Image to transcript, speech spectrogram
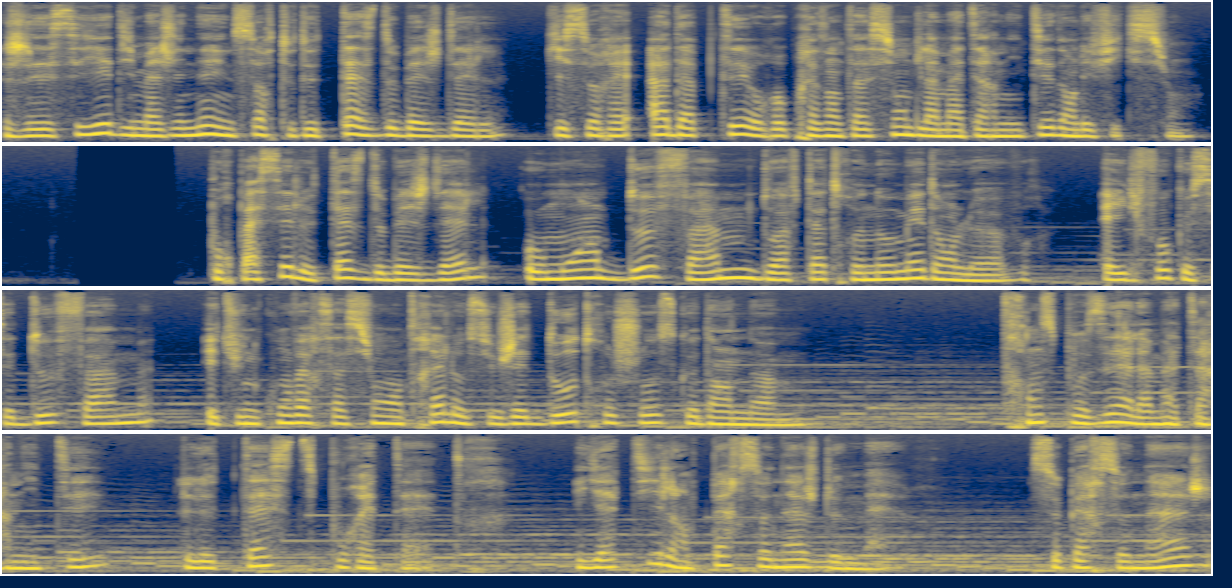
j'ai essayé d'imaginer une sorte de test de Bechdel qui serait adapté aux représentations de la maternité dans les fictions. Pour passer le test de Bechdel, au moins deux femmes doivent être nommées dans l'œuvre, et il faut que ces deux femmes aient une conversation entre elles au sujet d'autre chose que d'un homme. Transposé à la maternité, le test pourrait être Y a-t-il un personnage de mère? Ce personnage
